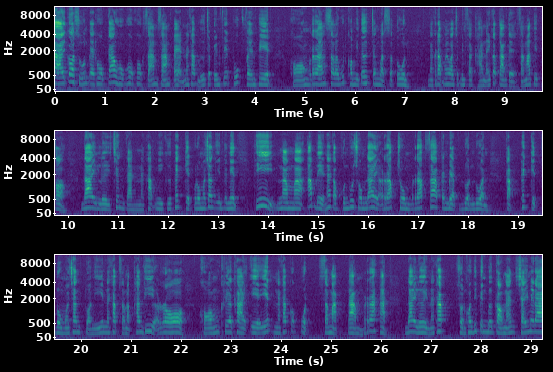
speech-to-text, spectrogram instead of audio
Line ก็ 0869666338 นะครับ หรือจะเป็น Facebook Fanpage ของร้านสารวุฒิคอมพิวเตอร์จังหวัดสตูลนะครับ ไม่ว่าจะเป็นสาขาไหนก็ตามแต่สามารถติดต่อ ได้เลยเช่นกันนะครับ นี่คือแพ็กเกจโปรโมชั่นอินเทอร์เน็ตที่นำมาอัปเดตให้กับคุณผู้ชมได้รับชมรับทราบกันแบบด่วนๆ กับแพ็กเกจโปรโมชั่นตัวนี้นะครับสำหรับท่านที่รอของเครือข่าย AIS นะครับก็กดสมัครตามรหัสได้เลยนะครับ ส่วนคนที่เป็นเบอร์เก่านั้นใช้ไม่ได้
